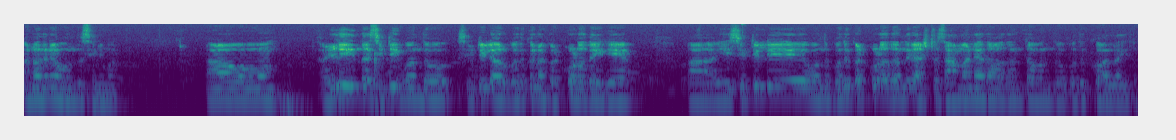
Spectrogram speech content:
ಅನ್ನೋದನ್ನೇ ಒಂದು ಸಿನಿಮಾ. ಹಳ್ಳಿಯಿಂದ ಸಿಟಿಗೆ ಬಂದು ಸಿಟಿಲಿ ಅವ್ರ ಬದುಕನ್ನು ಕಟ್ಕೊಳ್ಳೋದು ಹೇಗೆ. ಈ ಸಿಟಿಲಿ ಒಂದು ಬದುಕು ಕಟ್ಕೊಳ್ಳೋದಂದ್ರೆ ಅಷ್ಟು ಸಾಮಾನ್ಯವಾದಂಥ ಒಂದು ಬದುಕು ಅಲ್ಲ ಇದು.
